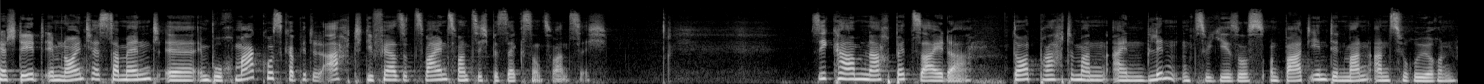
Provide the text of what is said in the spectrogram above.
Der steht im Neuen Testament äh, im Buch Markus Kapitel 8, die Verse 22 bis 26. Sie kamen nach Bethsaida. Dort brachte man einen Blinden zu Jesus und bat ihn, den Mann anzurühren.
